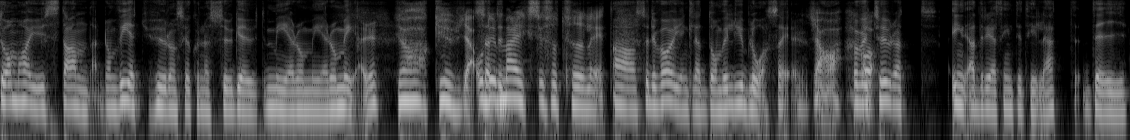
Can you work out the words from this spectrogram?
De har ju standard, de vet ju hur de ska kunna suga ut mer och mer och mer. Ja, gud ja. Och det, det- märks ju så tydligt. Ja, så det var ju egentligen att de vill ju blåsa er. Ja, Det var väl tur att Andreas inte tillät dig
